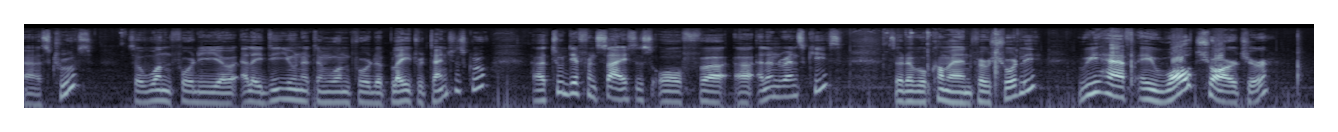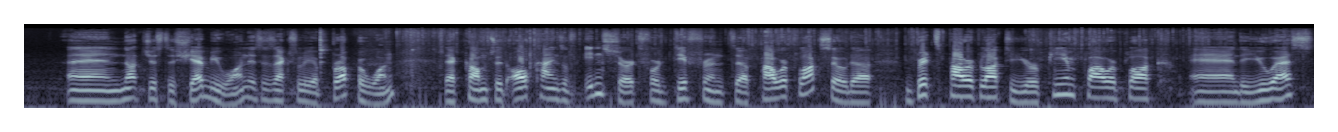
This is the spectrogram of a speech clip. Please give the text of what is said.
uh, screws. So one for the uh, unit and one for the blade retention screw. Uh, two different sizes of uh, uh, Allen wrench keys. So that will come in very shortly. We have a wall charger and not just a shabby one. This is actually a proper one that comes with all kinds of inserts for different uh, power plugs. So the Brit power plug, the European power plug and the US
